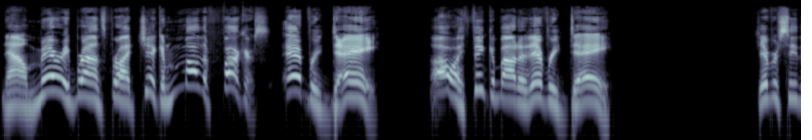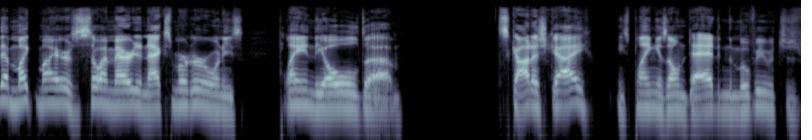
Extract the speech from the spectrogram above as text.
Now, Mary Brown's fried chicken, motherfuckers, every day. Oh, I think about it every day. Did you ever see that Mike Myers, So I Married an Axe Murderer, when he's playing the old um, Scottish guy? He's playing his own dad in the movie, which is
